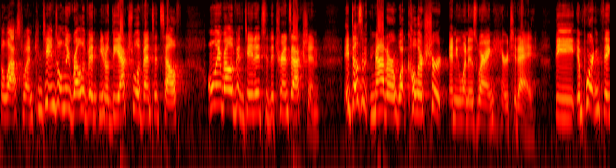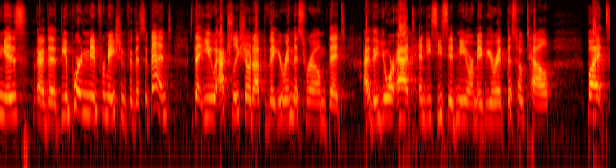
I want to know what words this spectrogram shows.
the last one, contains only relevant, you know, the actual event itself, only relevant data to the transaction. It doesn't matter what color shirt anyone is wearing here today. The important thing is, or the, the important information for this event is that you actually showed up, that you're in this room, that either you're at NDC Sydney or maybe you're at this hotel, but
